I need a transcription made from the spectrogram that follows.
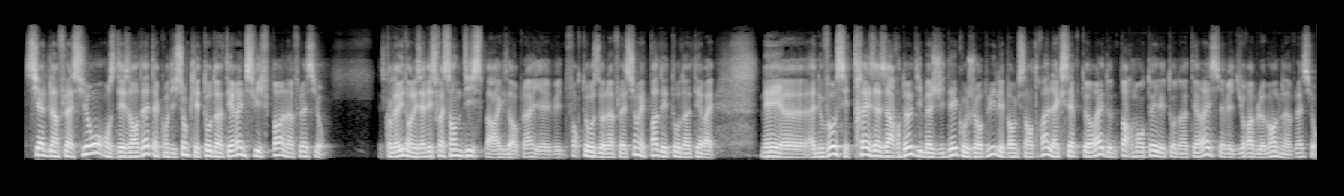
S'il y a de l'inflation, on se désendette à condition que les taux d'intérêt ne suivent pas l'inflation. C'est ce qu'on a eu dans les années 70, par exemple. Hein. Il y avait une forte hausse de l'inflation et pas des taux d'intérêt. Mais euh, à nouveau, c'est très hasardeux d'imaginer qu'aujourd'hui, les banques centrales accepteraient de ne pas remonter les taux d'intérêt s'il y avait durablement de l'inflation.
